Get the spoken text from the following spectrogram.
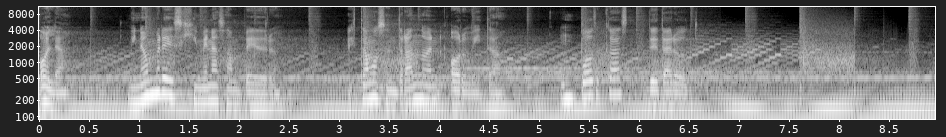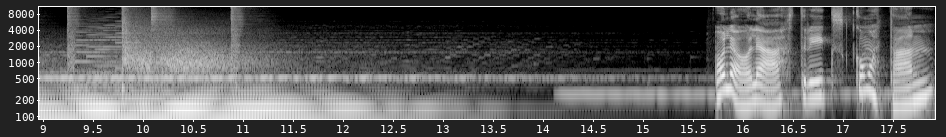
Hola, mi nombre es Jimena San Pedro. Estamos entrando en órbita, un podcast de tarot. Hola, hola Astrix, ¿cómo están?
